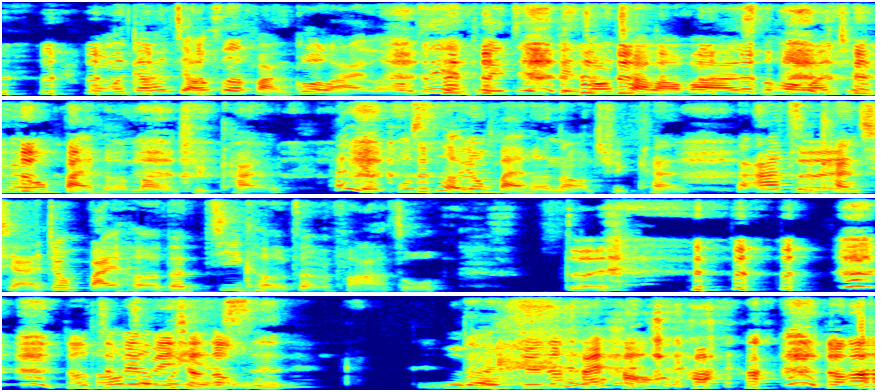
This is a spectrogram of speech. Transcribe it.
我们刚刚角色反过来了，我之前推荐变装俏老爸的时候，完全没有用百合脑去看，他也不适合用百合脑去看，那阿紫看起来就百合的饥渴症发作。对，然后这边没想到是。我我觉得还好哈，然后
